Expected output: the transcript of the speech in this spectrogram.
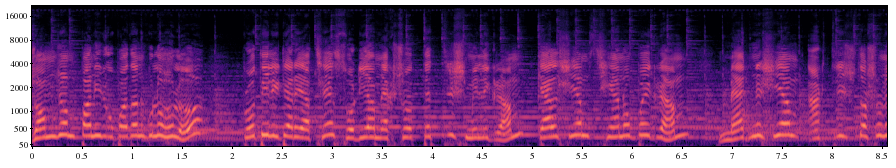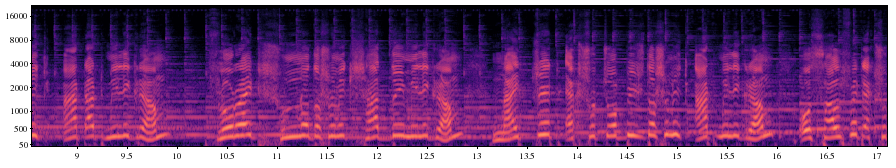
জমজম পানির উপাদানগুলো হলো, প্রতি লিটারে আছে সোডিয়াম একশো তেত্রিশ মিলিগ্রাম, ক্যালসিয়াম ছিয়ানব্বই গ্রাম ম্যাগনেসিয়াম আটত্রিশ দশমিক আট আট মিলিগ্রাম, ফ্লোরাইড শূন্য দশমিক সাত দুই মিলিগ্রাম, নাইট্রেট একশো চব্বিশ দশমিক আট মিলিগ্রাম ও সালফেট একশো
